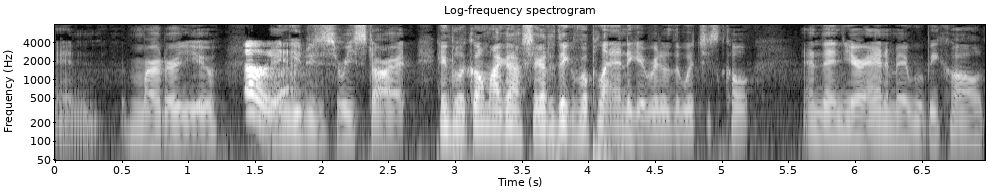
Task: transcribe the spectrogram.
and murder you. oh yeah, and you just restart and be like, "Oh my gosh, I got to think of a plan to get rid of the witch's cult." And then your anime would be called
